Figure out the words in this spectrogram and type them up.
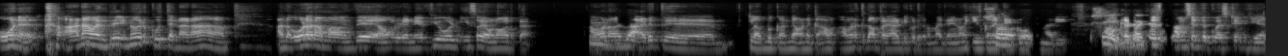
owner ஆனா வந்து இன்னொரு கூத்து என்னன்னா அந்த ஓனர் அம்மா வந்து அவங்களோட நெவ்யூ நீசோ எவனோ ஒருத்தன். அவனை வந்து அடுத்து கிளப்புக்கு வந்து அவனுக்கு அவ- அவனுக்கு தான் ப்ரையாரிட்டி கொடுக்குற மாதிரி he's going to So, take over மாதிரி. See, Our but credentials comes into question here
